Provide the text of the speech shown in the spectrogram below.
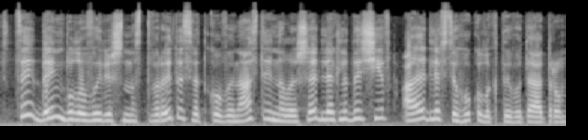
В цей день було вирішено створити святковий настрій не лише для глядачів, а й для всього колективу театру.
